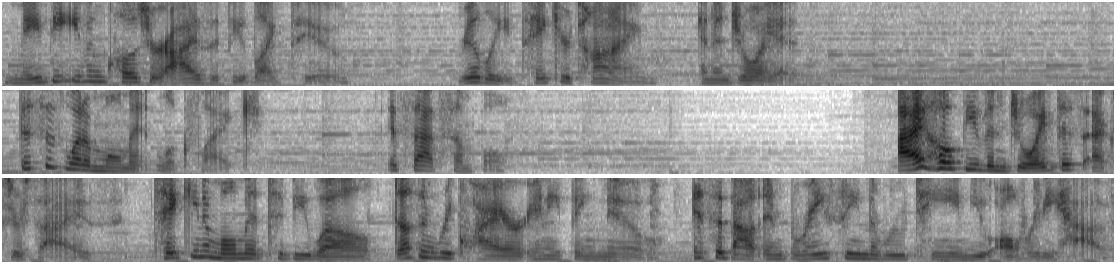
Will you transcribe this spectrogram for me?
Maybe even close your eyes if you'd like to. Really, take your time and enjoy it. This is what a moment looks like. It's that simple. I hope you've enjoyed this exercise. Taking a moment to be well doesn't require anything new. It's about embracing the routine you already have.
